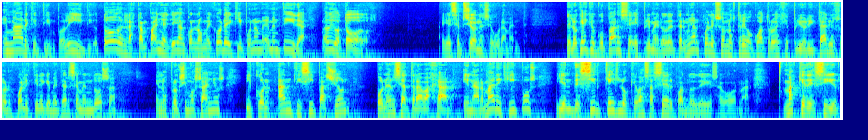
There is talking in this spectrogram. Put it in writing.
Es marketing, político. Todos en las campañas llegan con los mejores equipos. No, es mentira. No digo todos. Hay excepciones seguramente. De lo que hay que ocuparse es primero determinar cuáles son los tres o cuatro ejes prioritarios sobre los cuales tiene que meterse Mendoza en los próximos años y con anticipación ponerse a trabajar en armar equipos y en decir qué es lo que vas a hacer cuando llegues a gobernar. Más que decir,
